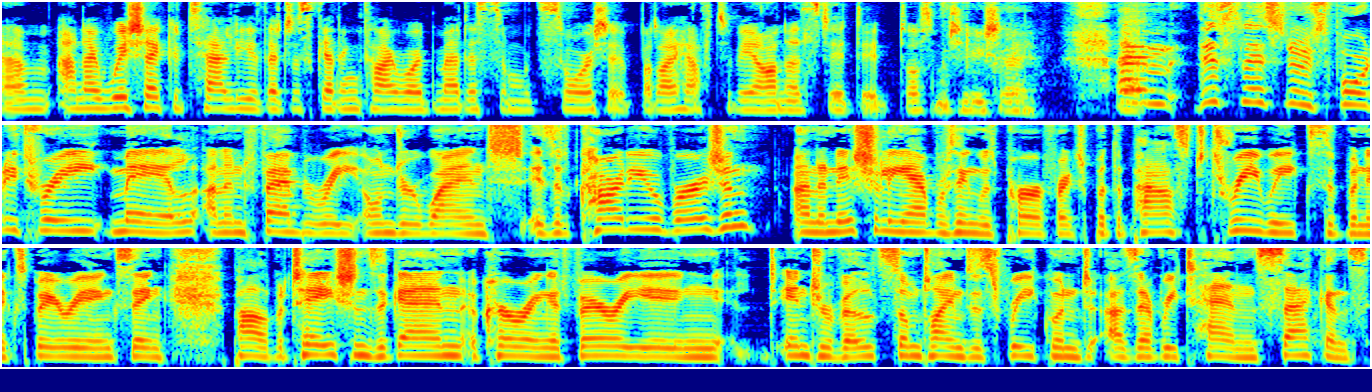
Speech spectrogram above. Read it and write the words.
Um, and I wish I could tell you that just getting thyroid medicine would sort it, but I have to be honest, it, it doesn't usually. Um, this listener is 43, male, and in February underwent, is it cardioversion? And initially everything was perfect, but the past three weeks have been experiencing palpitations again, occurring at varying intervals, sometimes as frequent as every 10 seconds.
